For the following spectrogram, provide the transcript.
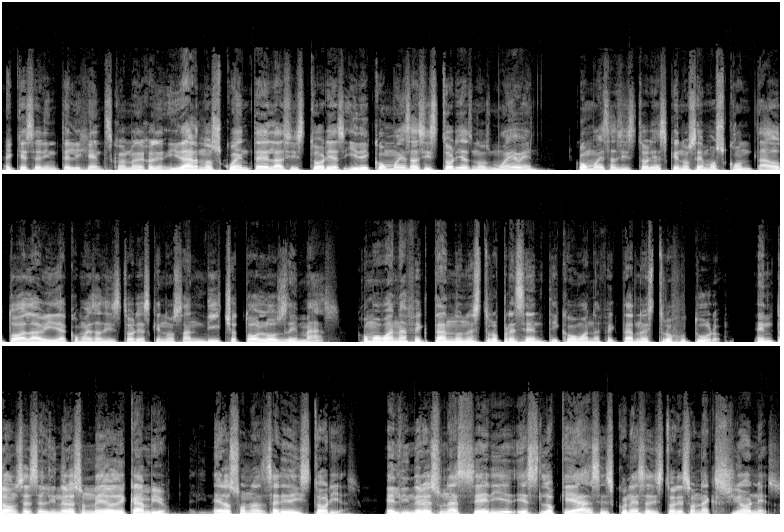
Hay que ser inteligentes con el manejo y darnos cuenta de las historias y de cómo esas historias nos mueven. Cómo esas historias que nos hemos contado toda la vida, cómo esas historias que nos han dicho todos los demás, cómo van afectando nuestro presente y cómo van a afectar nuestro futuro. Entonces, el dinero es un medio de cambio. El dinero son una serie de historias. El dinero es una serie, es lo que haces con esas historias, son acciones.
